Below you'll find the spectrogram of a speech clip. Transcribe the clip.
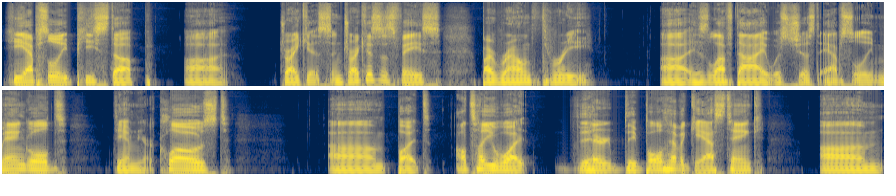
he absolutely pieced up uh Dricus. And Dricus's face by round three, uh, his left eye was just absolutely mangled, damn near closed. Um, but I'll tell you what, they they both have a gas tank. Um,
